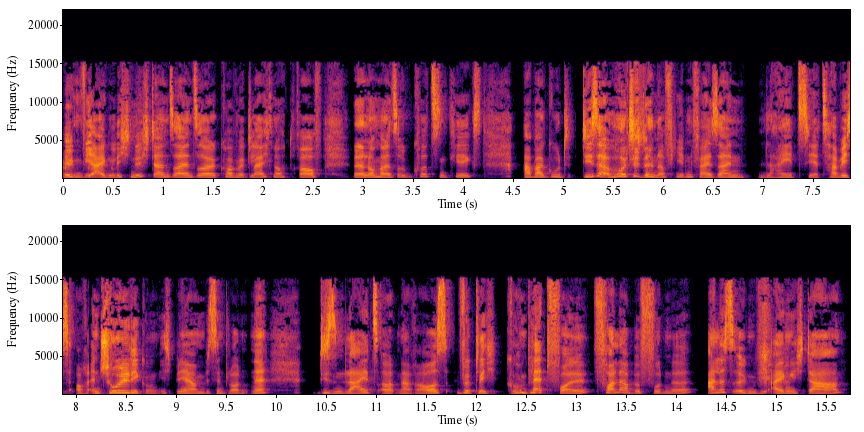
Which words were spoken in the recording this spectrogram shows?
irgendwie eigentlich nüchtern sein soll. Kommen wir gleich noch drauf. Dann nochmal so einen kurzen Keks. Aber gut, dieser holte dann auf jeden Fall seinen Leits. Jetzt habe ich es auch. Entschuldigung, ich bin ja ein bisschen blond, ne? Diesen Leitsordner raus, wirklich komplett voll, voller Befunde, alles irgendwie eigentlich da.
